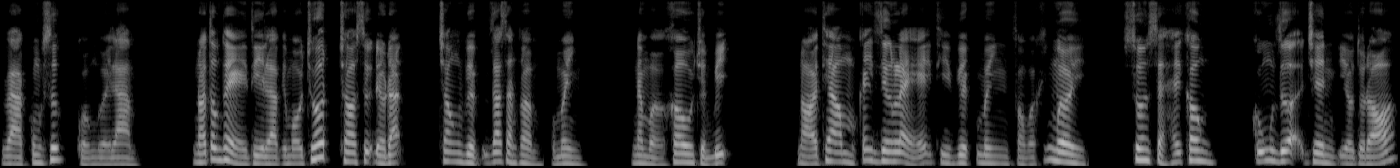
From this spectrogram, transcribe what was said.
và công sức của người làm. Nói tổng thể thì là cái mấu chốt cho sự đều đặn trong việc ra sản phẩm của mình nằm ở khâu chuẩn bị. Nói theo một cách riêng lẻ thì việc mình phỏng vấn khách mời suôn sẻ hay không cũng dựa trên yếu tố đó.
